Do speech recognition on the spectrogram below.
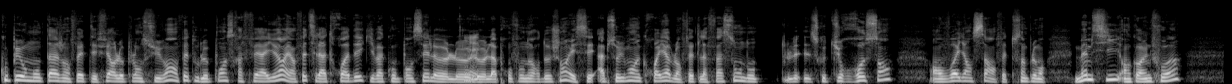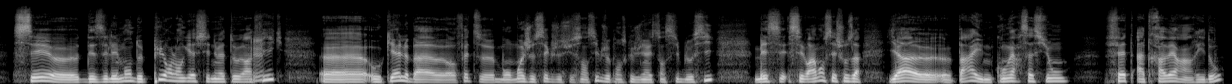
couper au montage en fait et faire le plan suivant en fait où le point sera fait ailleurs et en fait c'est la 3D qui va compenser la profondeur de champ et c'est absolument incroyable en fait la façon dont ce que tu ressens en voyant ça en fait tout simplement même si encore une fois c'est euh, des éléments de pur langage cinématographique mmh. euh, auxquels, bah, euh, en fait, bon, moi je sais que je suis sensible, je pense que Julien est sensible aussi, mais c'est vraiment ces choses-là. Il y a, pareil, une conversation faite à travers un rideau.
